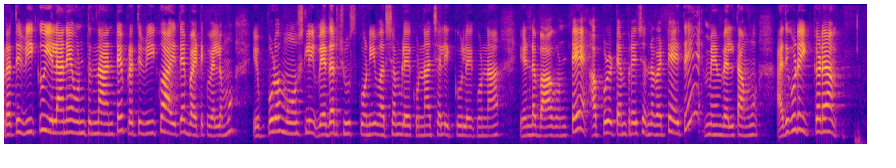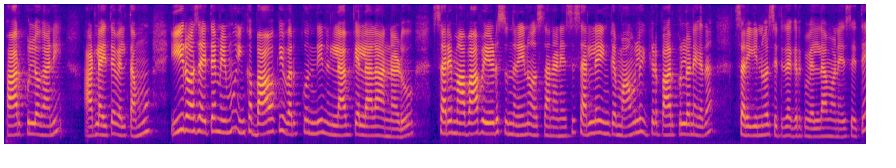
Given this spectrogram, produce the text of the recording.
ప్రతి వీక్ ఇలానే ఉంటుందా అంటే ప్రతి వీక్ అయితే బయటకు వెళ్ళము. ఎప్పుడో మోస్ట్లీ వెదర్ చూసుకొని వర్షం లేకున్నా చలి ఎక్కువ లేకున్నా ఎండ బాగుంటే అప్పుడు టెంపరేచర్ని బట్టి అయితే మేము వెళ్తాము. అది కూడా ఇక్కడ పార్కుల్లో కానీ అట్లా అయితే వెళ్తాము. ఈ రోజు అయితే మేము ఇంకా బావకి వర్క్ ఉంది నేను ల్యాబ్కి వెళ్ళాలా అన్నాడు. సరే మా పాప ఏడుస్తుంది నేను వస్తాననేసి సర్లే ఇంకా మామూలుగా ఇక్కడ పార్కుల్లోనే కదా సరే యూనివర్సిటీ దగ్గరికి వెళ్దాం అనేసి అయితే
